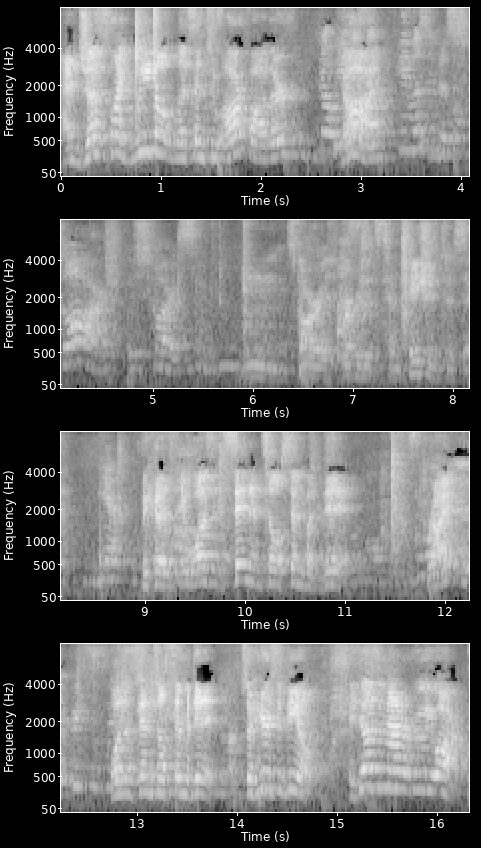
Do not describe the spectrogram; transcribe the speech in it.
And just like we don't listen to our father, No, he God. listened, he listened to Scar, which Scar is sin. mm, Scar represents temptation to sin. Yeah. Because it wasn't sin until Simba did it. Right? Wasn't sin until Simba did it. So here's the deal. It doesn't matter who you are.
